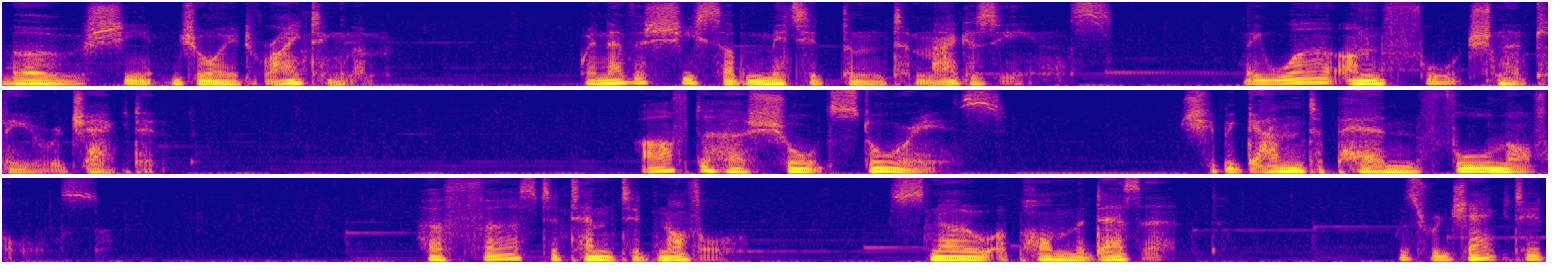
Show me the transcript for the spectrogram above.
Though she enjoyed writing them, whenever she submitted them to magazines, they were unfortunately rejected. After her short stories, she began to pen full novels her first attempted novel, Snow Upon the Desert, was rejected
